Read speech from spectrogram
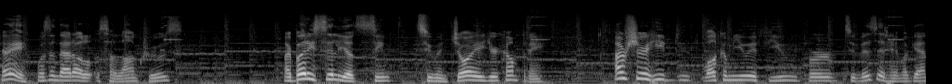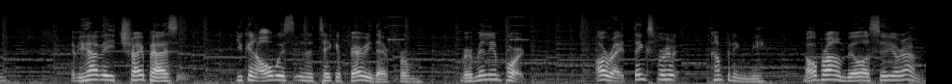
Hey, wasn't that a, a long cruise? My buddy Celio seemed to enjoy your company. I'm sure he'd welcome you if you were to visit him again. If you have a tri-pass, you can always uh, take a ferry there from Vermilion Port. Alright, thanks for accompanying me. No problem, Bill. I'll see you around.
